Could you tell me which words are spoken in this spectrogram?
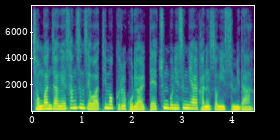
정관장의 상승세와 팀워크를 고려할 때 충분히 승리할 가능성이 있습니다.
